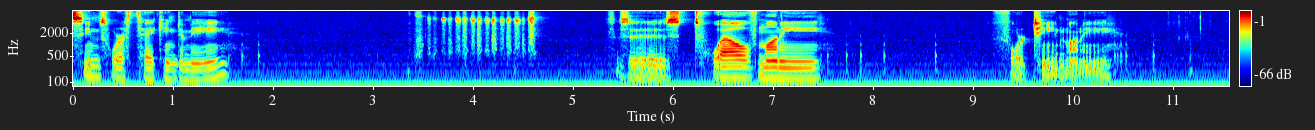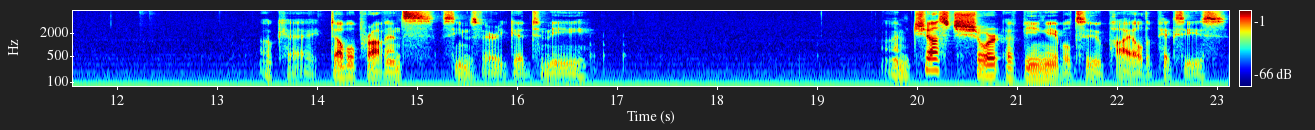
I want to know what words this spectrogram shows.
Seems worth taking to me. This is 12 money, 14 money. Okay, double province seems very good to me. I'm just short of being able to pile the pixies.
